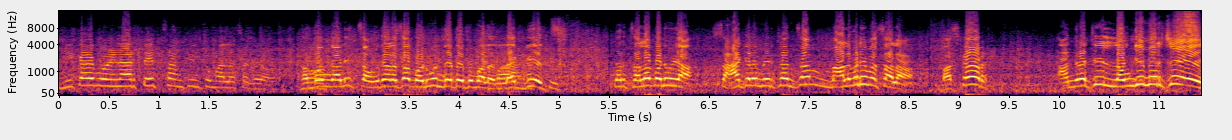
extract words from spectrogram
मी काय बोलणार तेच सांगतील तुम्हाला सगळं. खमंग आणि चवदार असा बनवून देतो तुम्हाला लगेच. तर चला बनवूया. सहा किलो मिरच्यांचा मालवणी मसाला. भास्कर आंध्राची लवंगी मिरची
